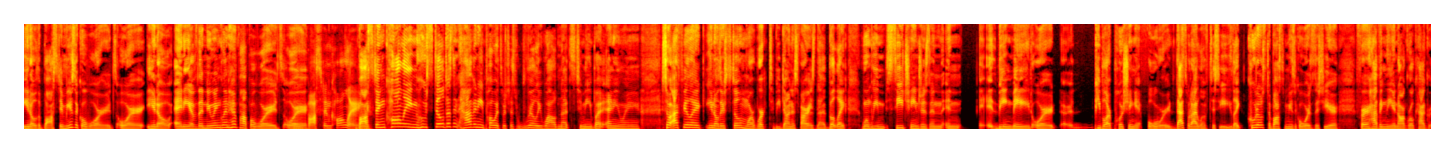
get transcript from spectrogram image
you know, the Boston Music Awards or, you know, any of the New England Hip Hop Awards or Boston Calling. Boston Calling, who still doesn't have any poets, which is really wild nuts to me. But anyway, so I feel like, you know, there's still more work to be done as far as that. But like when we see changes in, in, it being made or uh, people are pushing it forward. That's what I love to see. Like, kudos to Boston Music Awards this year for having the inaugural cag-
